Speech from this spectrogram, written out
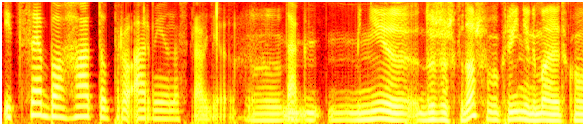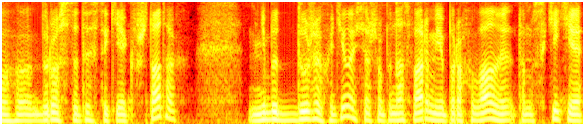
І це багато про армію насправді. Е, Так. Мені дуже шкода, що в Україні немає такого бюро статистики, як в Штатах. Мені би дуже хотілося, щоб у нас в армії порахували там скільки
